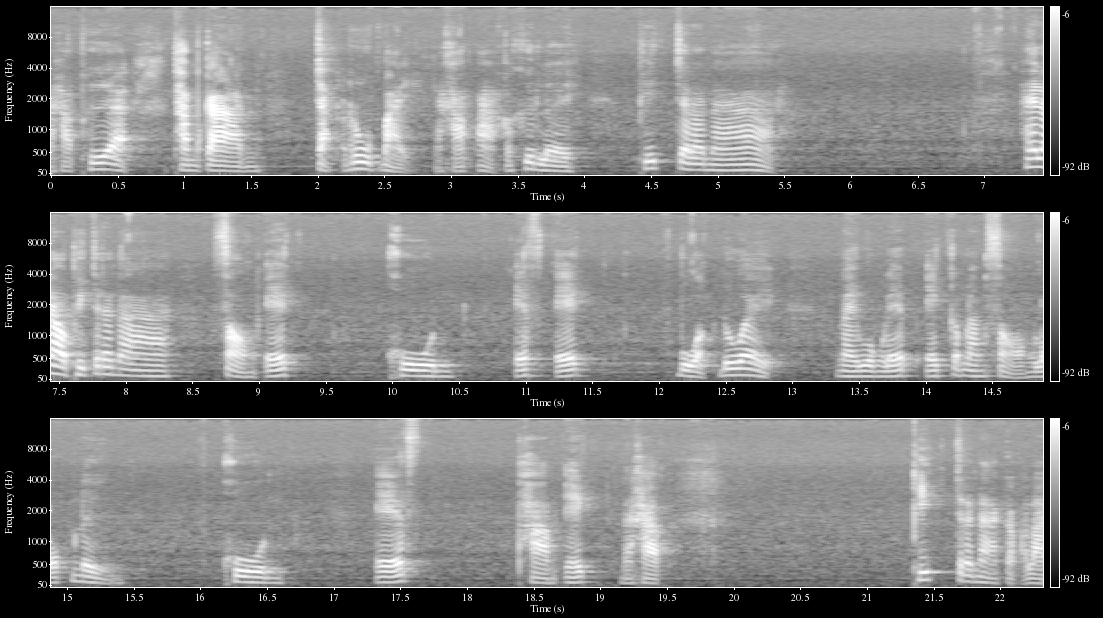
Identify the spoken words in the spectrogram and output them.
นะครับ เพื่อทำการจัดรูปใหม่นะครับอะก็ขึ้นเลย พิจารณา ให้เราพิจารณา 2x คูณ fx บวกด้วยในวงเล็บ x กำลัง2ลบ1คูณ f time x นะครับ พิจารณากับอะไร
